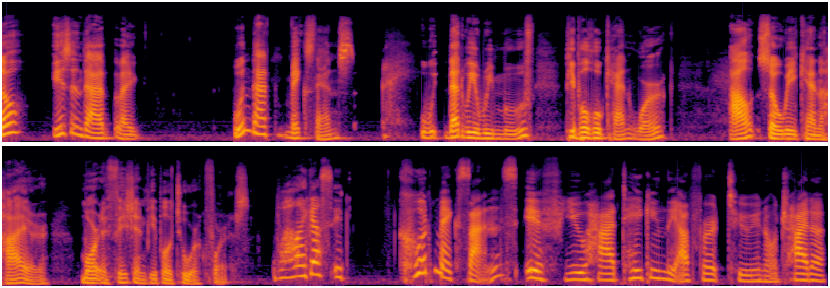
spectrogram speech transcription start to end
so isn't that like wouldn't that make sense we, that we remove people who can't work out so we can hire more efficient people to work for us Well, I guess it could make sense if you had taken the effort to, you know, try to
